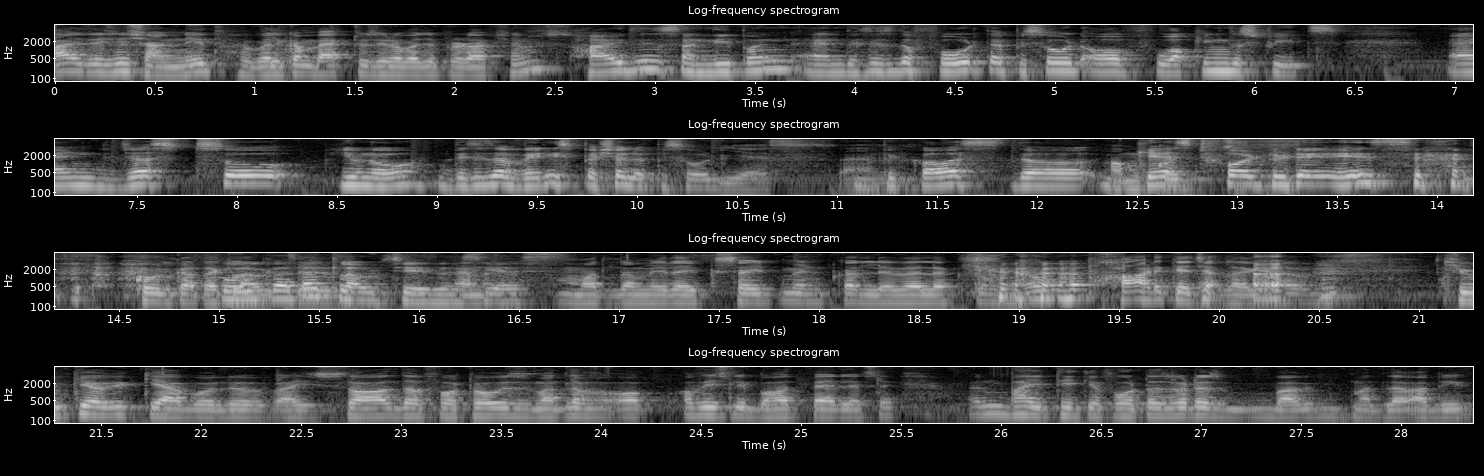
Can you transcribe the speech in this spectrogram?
Hi, this is Shanid. Welcome back to Zero Budget Productions. Hi, this is Sandeepan, and this is the fourth episode of Walking the Streets. And just so you know, this is a very special episode Yes. Because the guest for today is cloud Kolkata Cloud Chasers. Yes. मतलब मेरा एक्साइटमेंट का लेवल है तो मैं फाड़ के चला गया क्योंकि अभी क्या बोलूँ भाई सॉल द फ़ोटोज़ मतलब ऑब्वियसली बहुत पहले से भाई ठीक है फ़ोटोज़ वोटोज मतलब अभी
